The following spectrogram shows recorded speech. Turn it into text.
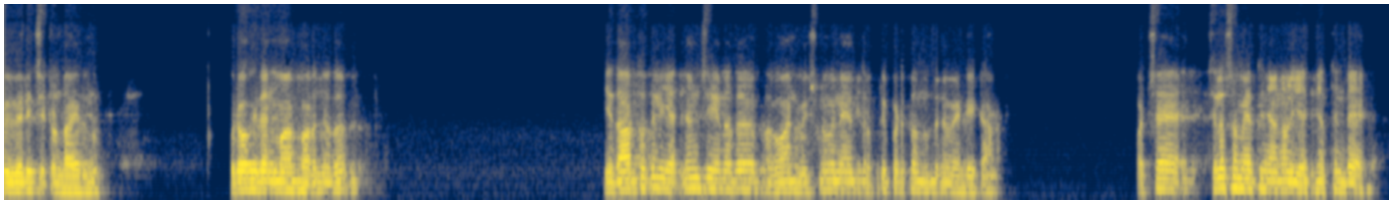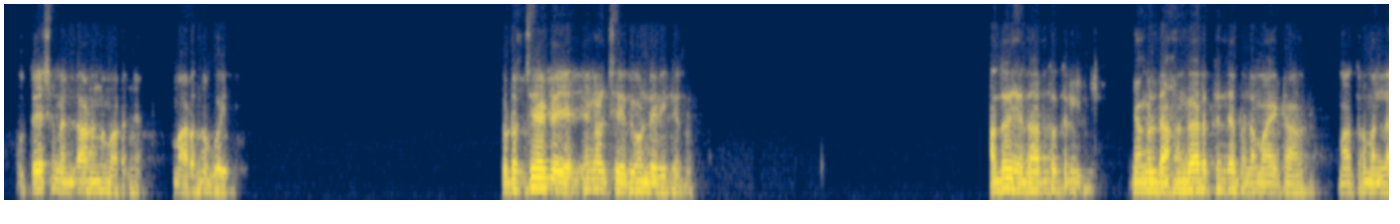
വിവരിച്ചിട്ടുണ്ടായിരുന്നു. പുരോഹിതന്മാർ പറഞ്ഞത് യഥാർത്ഥത്തിൽ യജ്ഞം ചെയ്യുന്നത് ഭഗവാൻ വിഷ്ണുവിനെ തൃപ്തിപ്പെടുത്തുന്നതിന് വേണ്ടിയിട്ടാണ്. പക്ഷേ ചില സമയത്ത് ഞങ്ങൾ യജ്ഞത്തിന്റെ ഉദ്ദേശം എന്താണെന്ന് പറഞ്ഞ് മറന്നുപോയി. തുടർച്ചയായിട്ട് യജ്ഞങ്ങൾ ചെയ്തുകൊണ്ടിരിക്കുന്നു. അത് യഥാർത്ഥത്തിൽ ഞങ്ങളുടെ അഹങ്കാരത്തിന്റെ ഫലമായിട്ടാണ്. മാത്രമല്ല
